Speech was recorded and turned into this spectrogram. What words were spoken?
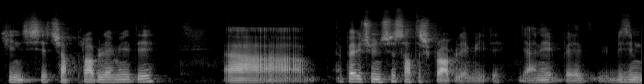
ikincisi çap problemi idi və üçüncüsü satış problemi idi. Yəni belə bizim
